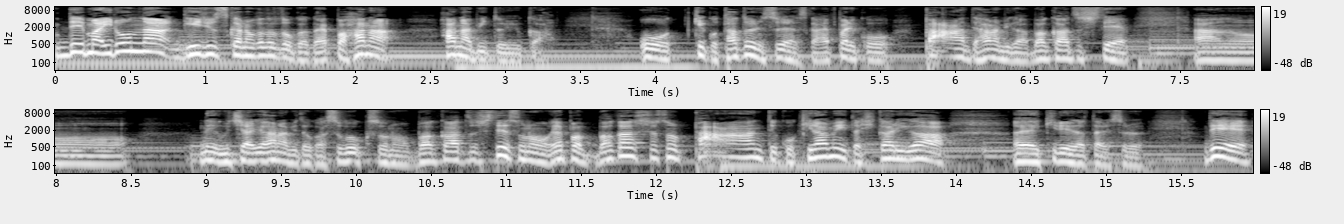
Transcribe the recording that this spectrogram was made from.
で、まあいろんな芸術家の方とかがやっぱ花、花火というか、を結構例えにするじゃないですか。やっぱりこう、バーンって花火が爆発して、あのー、ね、打ち上げ花火とかすごくその爆発して、その、やっぱ爆発してそのパーンってこう、きらめいた光が、えー、綺麗だったりする。で、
